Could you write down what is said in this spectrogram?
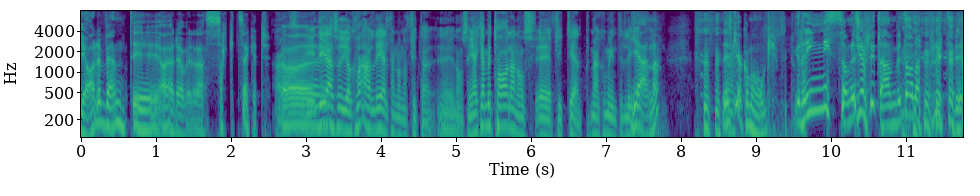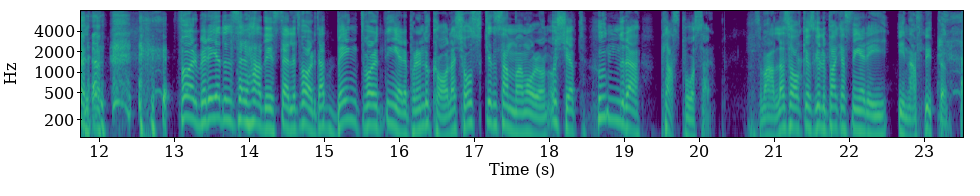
Jag hade vänt i... Ja, det har vi redan sagt säkert. Alltså, det, det är alltså, jag kommer aldrig hjälpa någon att flytta eh, någonsin. Jag kan betala någons eh, flytthjälp men jag kommer inte lyckas. Gärna. Det ska jag komma ihåg. Ring Nisse om ni ska flytta, han betalar flyttbilen. Förberedelser hade istället varit att Bengt varit nere på den lokala kiosken samma morgon och köpt 100 plastpåsar. Som alla saker skulle packas ner i innan flytten.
